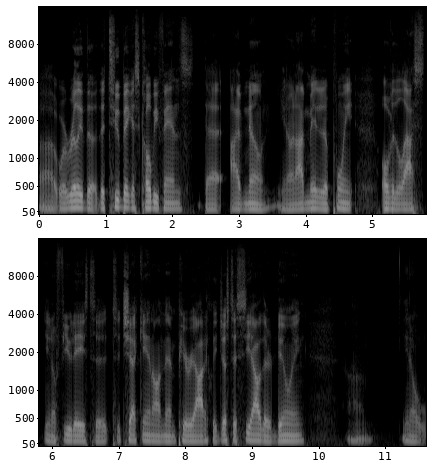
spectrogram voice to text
uh, were really the the two biggest Kobe fans that I've known. You know, and I've made it a point over the last you know few days to to check in on them periodically just to see how they're doing. Um, you know,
